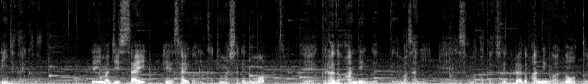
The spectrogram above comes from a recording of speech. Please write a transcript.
いいんじゃないかなと。で今実際、えー、最後に書きましたけども、えー、クラウドファンディングっていうのはまさに、えー、その形でクラウドファンディングはノーと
